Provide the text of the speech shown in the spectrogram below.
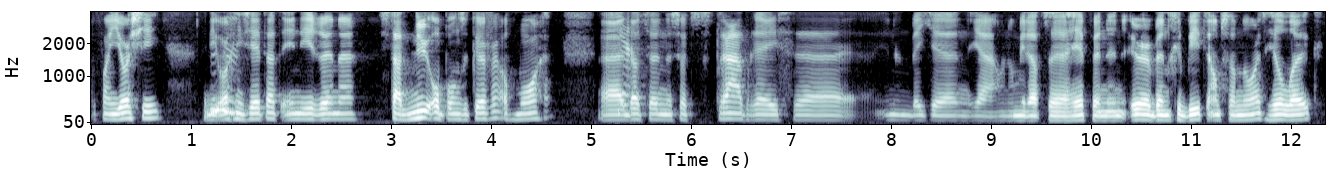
van Yoshi. Die Mhm. organiseert dat in die runner. Staat nu op onze cover, of morgen. Ja. Dat is een soort straatrace in een beetje, ja, hoe noem je dat, eh, hip, in een urban gebied, Amsterdam-Noord. Heel leuk.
